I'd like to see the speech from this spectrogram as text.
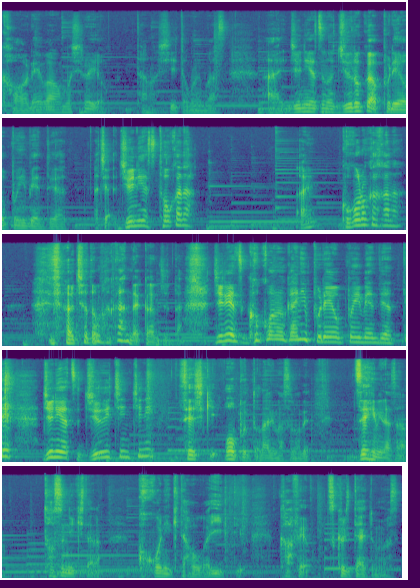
これは面白いよ。楽しいと思います、はい、12月の16はプレイオープンイベントやあ違う12月10日だ。あれ？9日かな？ちょっと分かんなくなっちゃった。12月9日にプレイオープンイベントやって、12月11日に正式オープンとなりますので、ぜひ皆さん、鳥栖に来たら、ここに来た方がいいっていう。カフェを作りたいと思います。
